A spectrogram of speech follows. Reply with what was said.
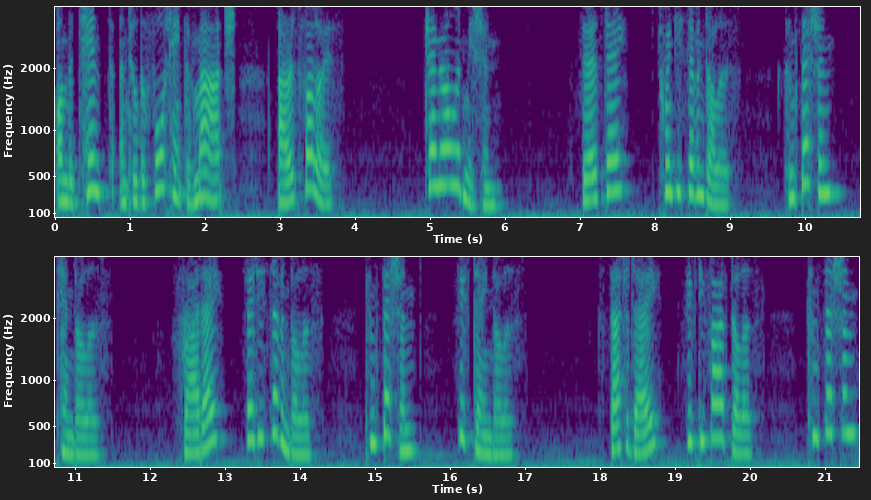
on the 10th until the 14th of March are as follows. General admission Thursday $27, concession $10. Friday $37, concession $15. Saturday $55, concession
